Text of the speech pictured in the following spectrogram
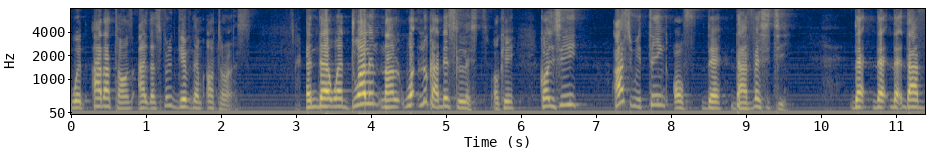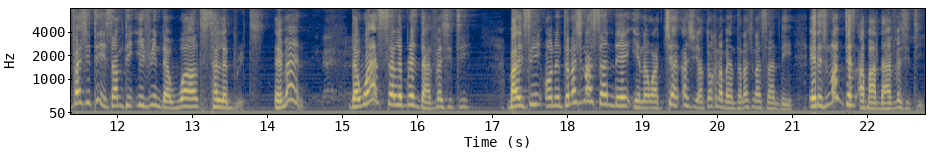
with other tongues as the Spirit gave them utterance. And they were dwelling. Now, what, look at this list, okay? Because you see, as we think of the diversity, the, the, diversity is something even the world celebrates. Amen. Amen. The world celebrates diversity. But you see, on International Sunday in our church, as you are talking about International Sunday, it is not just about diversity,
